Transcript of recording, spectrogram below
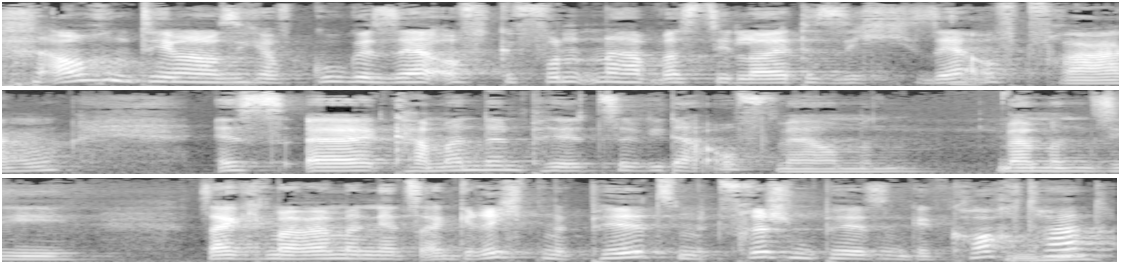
auch ein Thema, was ich auf Google sehr oft gefunden habe, was die Leute sich sehr oft fragen, ist, äh, kann man denn Pilze wieder aufwärmen, wenn man sie, sag ich mal, wenn man jetzt ein Gericht mit Pilzen, mit frischen Pilzen gekocht hat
